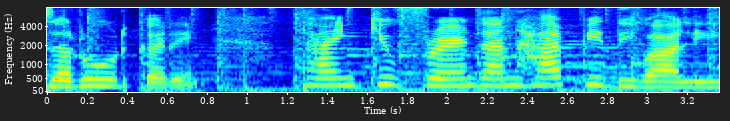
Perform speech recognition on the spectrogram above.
ज़रूर करें। Thank you friends and happy Diwali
